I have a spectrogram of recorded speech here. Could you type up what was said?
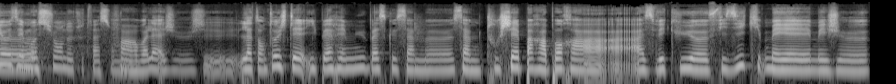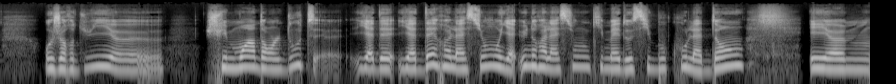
lié aux euh, émotions de toute façon. Enfin voilà, je, je- là tantôt j'étais hyper émue parce que ça me ça me touchait par rapport à, à, à ce vécu euh, physique, mais mais je aujourd'hui euh, je suis moins dans le doute. Il y a des il y a des relations, il y a une relation qui m'aide aussi beaucoup là-dedans et euh,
